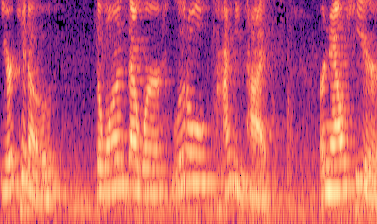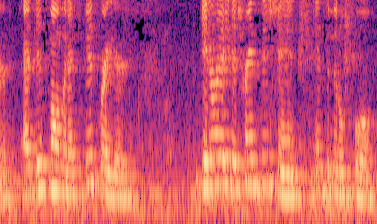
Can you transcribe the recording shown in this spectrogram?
Your kiddos, the ones that were little tiny tots, are now here at this moment as fifth graders, getting ready to transition into middle school.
